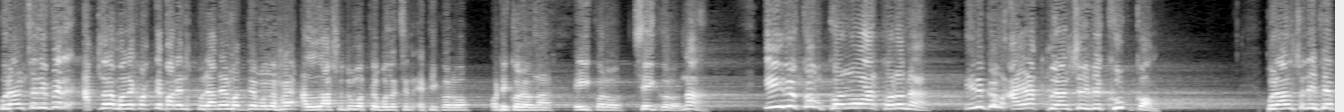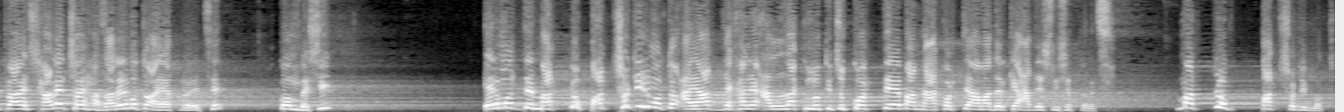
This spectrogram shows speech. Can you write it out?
কোরআন শরীফের আপনারা মনে করতে পারেন, কোরআনের মধ্যে মনে হয় আল্লাহ শুধুমাত্র বলেছেন, এটি করো, ওটি করো না, এই করো, সেই করো। না, এইরকম করো আর করো না এরকম আয়াত কোরআন শরীফে খুব কম। কোরআন শরীফে প্রায় সাড়ে ছয় হাজারের মতো আয়াত রয়েছে, কম বেশি। এর মধ্যে মাত্র পাঁচশোটির মতো আয়াত যেখানে আল্লাহ কোনো কিছু করতে বা না করতে আমাদেরকে আদেশ নিষেধ করেছে। মাত্র পাঁচশোটির মতো।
